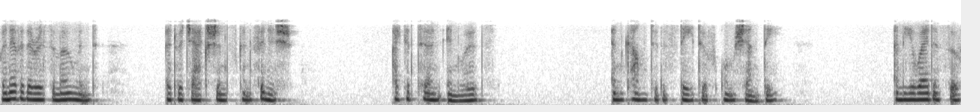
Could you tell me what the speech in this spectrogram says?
whenever there is a moment at which actions can finish, I could turn inwards and come to the state of Om Shanti. And the awareness of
